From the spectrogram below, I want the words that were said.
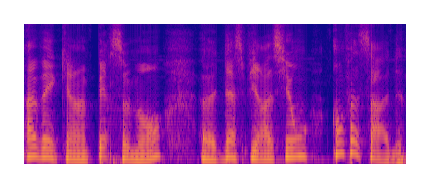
avec un percement euh, d'aspiration en façade.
